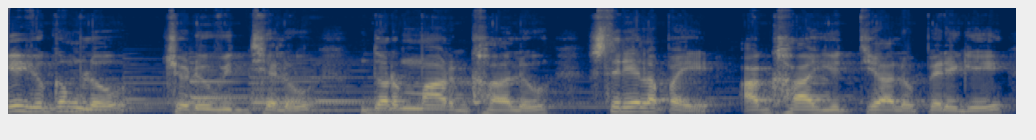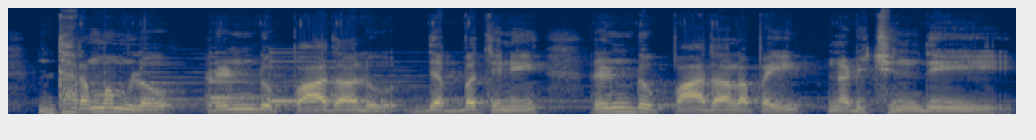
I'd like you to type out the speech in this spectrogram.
ఈ యుగంలో చెడు విద్యలు దుర్మార్గాలు స్త్రీలపై అఘాయిత్యాలు పెరిగి ధర్మంలో రెండు పాదాలు దెబ్బతిని రెండు పాదాలపై నడిచింది.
